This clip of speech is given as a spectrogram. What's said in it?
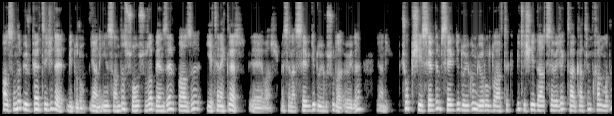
aslında ürpertici de bir durum. Yani insanda sonsuza benzer bazı yetenekler e, var. Mesela sevgi duygusu da öyle. Yani çok kişiyi sevdim, sevgi duygum yoruldu artık. Bir kişiyi daha sevecek takatim kalmadı.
